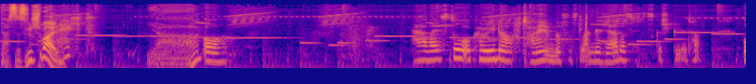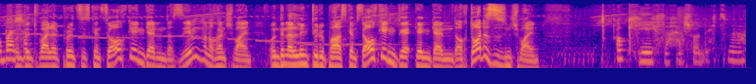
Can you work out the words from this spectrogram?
Das ist ein Schwein. Echt? Ja. Oh. Ja, weißt du, Ocarina of Time, das ist lange her, dass ich das gespielt habe. Wobei ich Und hab, in Twilight Princess kämpfst du auch gegen Ganon, das ist eben noch ein Schwein. Und in A Link to the Past kämpfst du auch gegen, gegen Ganon, auch dort ist es ein Schwein. Okay, ich sag ja schon nichts mehr.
